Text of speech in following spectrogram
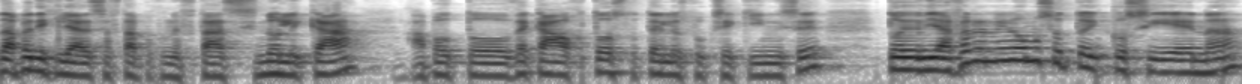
85.000 αυτά που έχουν φτάσει συνολικά από το 18 στο τέλος που ξεκίνησε. Το ενδιαφέρον είναι όμως ότι το 21,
